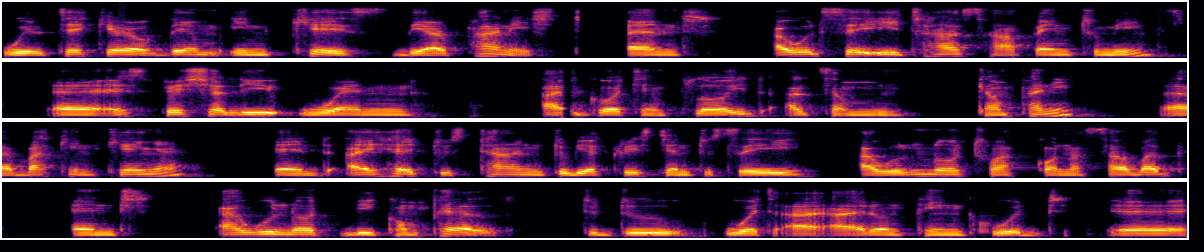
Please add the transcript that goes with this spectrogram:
will take care of them in case they are punished. And I would say it has happened to me, uh, especially when I got employed at some company uh, back in Kenya. And I had to stand to be a Christian to say, I will not work on a Sabbath and I will not be compelled to do what I, I don't think would uh,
